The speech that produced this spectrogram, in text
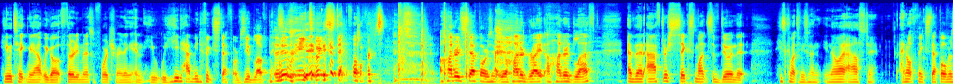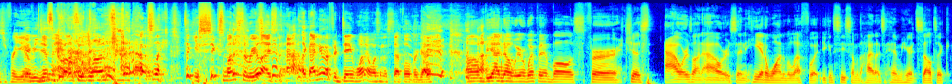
He would take me out. We go out 30 minutes before training, and he we, he'd have me doing step overs. You'd love this. This is me doing step overs. 100 step overs. You know, 100 right, 100 left, and then after six months of doing it, he's come up to me and going, "You know what, Alistair? I don't think step overs are for you." Maybe just cross it once. I was like, it took you six months to realize that. Like, I knew after day one I wasn't a step over guy. Um, but yeah, no, we were whipping in balls for just hours on hours, and he had a wand on the left foot. You can see some of the highlights of him here at Celtic,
